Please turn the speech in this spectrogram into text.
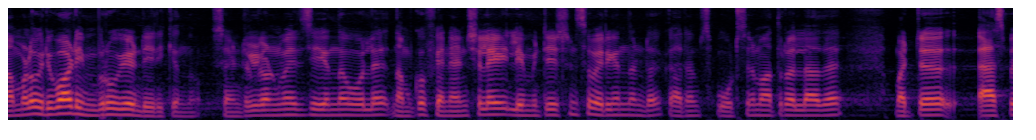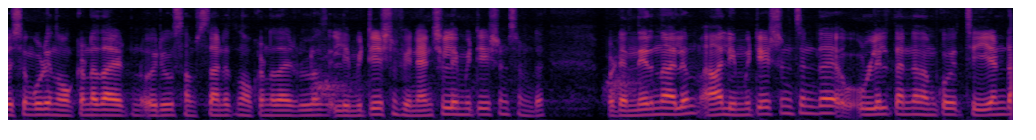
നമ്മൾ ഒരുപാട് ഇമ്പ്രൂവ് ചെയ്യേണ്ടിയിരിക്കുന്നു. സെൻട്രൽ ഗവൺമെന്റ് ചെയ്യുന്ന പോലെ നമുക്ക് ഫിനാൻഷ്യലി ലിമിറ്റേഷൻസ് വരുന്നുണ്ട്. കാരണം സ്പോർട്സിന് മാത്രമല്ലാതെ മറ്റ് ആസ്പെക്ട്സും കൂടി നോക്കേണ്ടതായിട്ട് ഒരു സംസ്ഥാനത്ത് നോക്കേണ്ടതായിട്ടുള്ള ലിമിറ്റേഷൻ ഫിനാൻഷ്യൽ ലിമിറ്റേഷൻസ് ഉണ്ട്. ബട്ട് എന്നിരുന്നാലും ആ ലിമിറ്റേഷൻസിന്റെ ഉള്ളിൽ തന്നെ നമുക്ക് ചെയ്യേണ്ട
